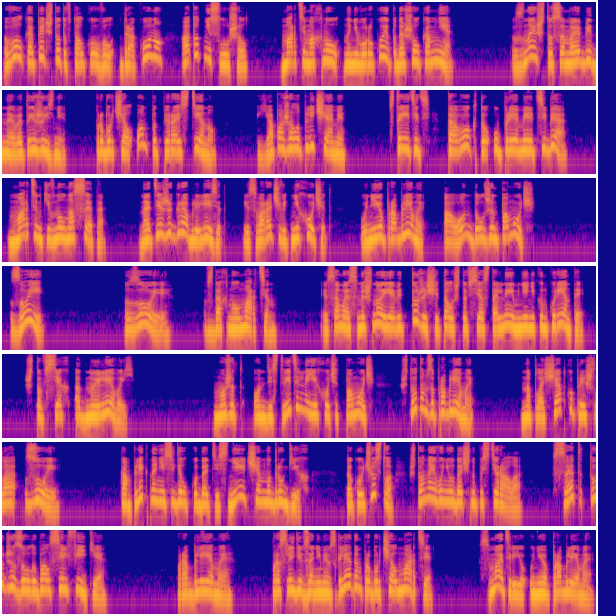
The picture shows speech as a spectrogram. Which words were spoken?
Волк опять что-то втолковывал дракону, а тот не слушал. Марти махнул на него рукой и подошел ко мне. «Знаешь, что самое обидное в этой жизни?» Пробурчал он, подпирая стену. Я пожала плечами. Встретить того, кто упрямее тебя. Мартин кивнул на Сета. На те же грабли лезет и сворачивать не хочет. У нее проблемы, а он должен помочь. Зои? Зои, вздохнул Мартин. И самое смешное, я ведь тоже считал, что все остальные мне не конкуренты, что всех одной левой. Может, он действительно ей хочет помочь? Что там за проблемы? На площадку пришла Зои. Комплект на ней сидел куда теснее, чем на других. Такое чувство, что она его неудачно постирала. Сет тут же заулыбался эльфийке. «Проблемы». Проследив за ними взглядом, пробурчал Марти. «С матерью у нее проблемы.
